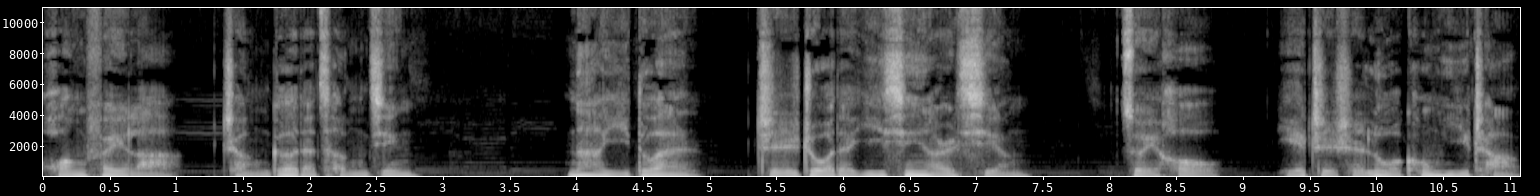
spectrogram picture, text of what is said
荒废了整个的曾经。那一段执着的依心而行，最后也只是落空一场。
